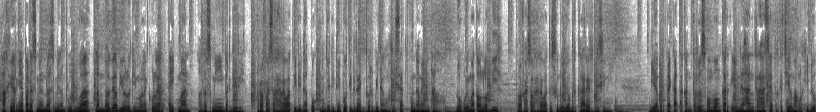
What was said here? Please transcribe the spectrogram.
Akhirnya pada 1992, Lembaga Biologi Molekuler Eijkman resmi berdiri. Profesor Herawati didapuk menjadi Deputi Direktur Bidang Riset Fundamental. 25 tahun lebih, Profesor Herawati Sudoyo berkarir di sini. Dia bertekad akan terus membongkar keindahan rahasia terkecil makhluk hidup,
